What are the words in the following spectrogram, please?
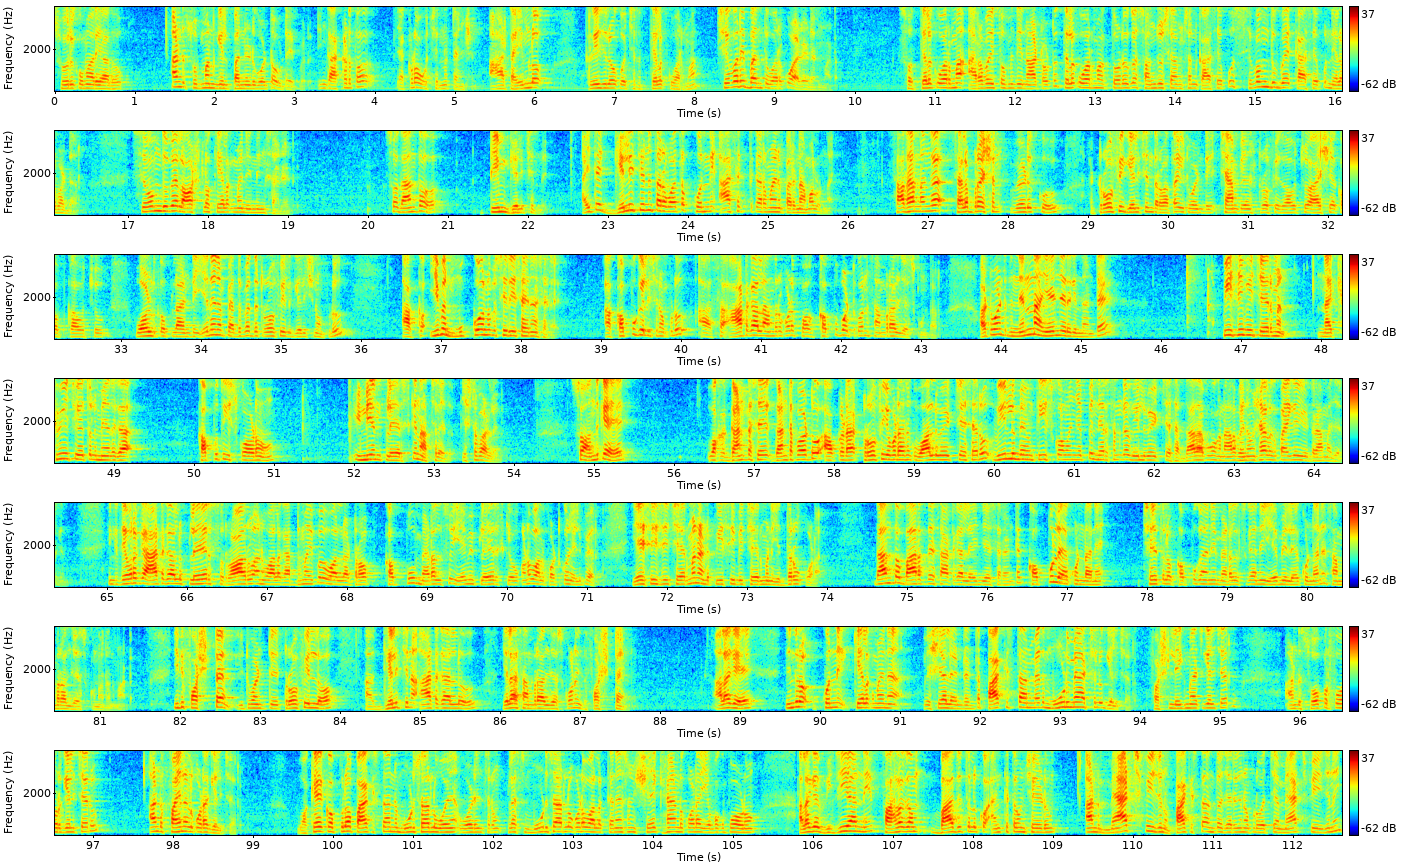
సూర్యకుమార్ యాదవ్ అండ్ శుభ్మన్ గిల్ పన్నెండు కొట్టి అవుట్ అయిపోయాడు. ఇంకా అక్కడతో ఎక్కడో ఒక చిన్న టెన్షన్. ఆ టైంలో క్రీజులోకి వచ్చిన తిలక్ వర్మ చివరి బంతి వరకు ఆడాడనమాట సో తిలక్ వర్మ అరవై తొమ్మిది నాటౌట్ తిలక్ వర్మకు తోడుగా సంజు శాంసన్ కాసేపు శివం దుబే కాసేపు నిలబడ్డారు. శివం దుబే లాస్ట్లో కీలకమైన ఇన్నింగ్స్ ఆడాడు. సో దాంతో టీం గెలిచింది. అయితే గెలిచిన తర్వాత కొన్ని ఆసక్తికరమైన పరిణామాలు ఉన్నాయి. సాధారణంగా సెలబ్రేషన్ వేడుకకు ట్రోఫీ గెలిచిన తర్వాత ఇటువంటి ఛాంపియన్స్ ట్రోఫీ కావచ్చు ఆసియా కప్ కావచ్చు వరల్డ్ కప్ లాంటి ఏదైనా పెద్ద పెద్ద ట్రోఫీలు గెలిచినప్పుడు ఆ క- ఈవెన్ ముక్కోనపు సిరీస్ అయినా సరే ఆ కప్పు గెలిచినప్పుడు ఆ స- ఆటగాళ్ళు అందరూ కూడా ప- కప్పు పట్టుకొని సంబరాలు చేసుకుంటారు. అటువంటిది నిన్న ఏం జరిగిందంటే పీసీబీ చైర్మన్ నఖ్వీ చేతుల మీదుగా కప్పు తీసుకోవడం ఇండియన్ ప్లేయర్స్కి నచ్చలేదు ఇష్టపడలేదు. సో అందుకే ఒక గంట సే గంట పాటు అక్కడ ట్రోఫీ ఇవ్వడానికి వాళ్ళు వెయిట్ చేశారు వీళ్ళు మేము తీసుకోమని చెప్పి నిరసనగా వీళ్ళు వెయిట్ చేశారు. దాదాపు ఒక నలభై నిమిషాలకు పైగా ఈ డ్రామా జరిగింది. ఇంక చివరికి ఆటగాళ్ళు ప్లేయర్స్ రారు అని వాళ్ళకి అర్థమైపోయి వాళ్ళ ట్రాప్ కప్పు మెడల్స్ ఏమీ ప్లేయర్స్కి ఇవ్వకుండా వాళ్ళు పట్టుకొని వెళ్ళిపోయారు. ACC chairman and PCB chairman ఇద్దరూ కూడా. దాంతో భారతదేశ ఆటగాళ్ళు ఏం చేశారంటే కప్పు లేకుండానే చేతిలో కప్పు కానీ మెడల్స్ కానీ ఏమీ లేకుండానే సంబరాలు చేసుకున్నారనమాట ఇది ఫస్ట్ టైం ఇటువంటి ట్రోఫీల్లో గెలిచిన ఆటగాళ్ళు ఇలా సంబరాలు చేసుకోవడం ఇది ఫస్ట్ టైం. అలాగే ఇందులో కొన్ని కీలకమైన విషయాలు ఏంటంటే పాకిస్తాన్ మీద మూడు మ్యాచ్లు గెలిచారు. ఫస్ట్ లీగ్ మ్యాచ్ గెలిచారు అండ్ సూపర్ ఫోర్ గెలిచారు అండ్ ఫైనల్ కూడా గెలిచారు. ఒకే కప్పులో పాకిస్తాన్ని మూడు సార్లు ఓడించడం ప్లస్ మూడు సార్లు కూడా వాళ్ళకి కనీసం షేక్ హ్యాండ్ కూడా ఇవ్వకపోవడం అలాగే విజయాన్ని ఫహలగం బాధితులకు అంకితం చేయడం అండ్ మ్యాచ్ ఫీజును పాకిస్తాన్తో జరిగినప్పుడు వచ్చే మ్యాచ్ ఫీజుని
